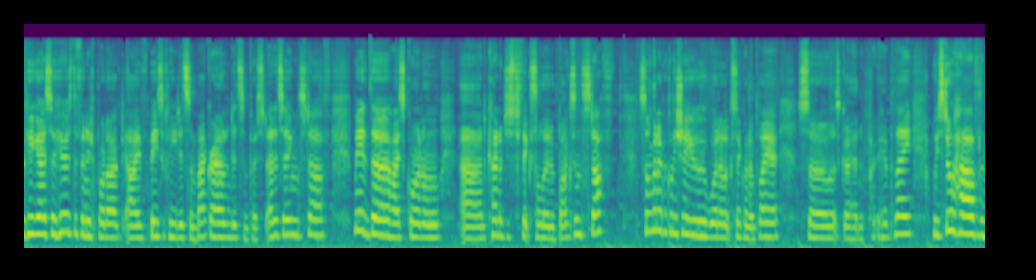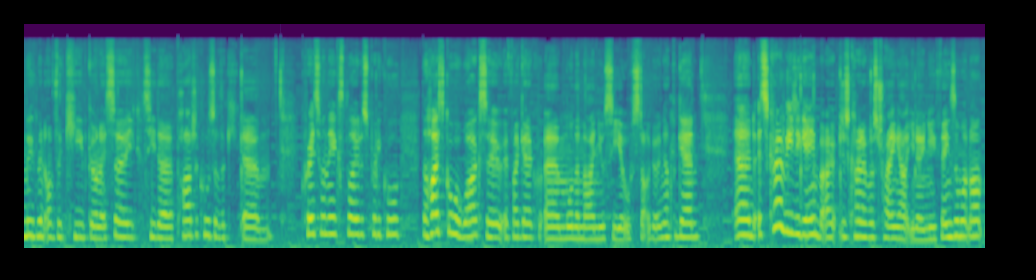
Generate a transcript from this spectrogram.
Okay guys, so here's the finished product. I've basically did some background, did some post-editing stuff, made the high score and all, and kind of just fixed a load of bugs and stuff. So I'm going to quickly show you what it looks like when I play it. So let's go ahead and hit play. We still have the movement of the cube going like so. You can see the particles of the um, crates when they explode. It's pretty cool. The high score will work, so if I get a, um, more than 9, you'll see it will start going up again. And it's kind of easy game, but I just kind of was trying out, you know, new things and whatnot.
